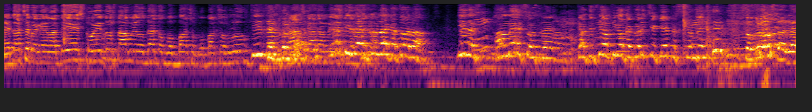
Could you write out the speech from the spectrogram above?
Μετά τις επαγγελματίες του είδους θα έχουμε και τον Τάι τον Κομπάτσο, Κομπάτσο Γλου. Τι είδες Κάτσε κάτω να ρε, μιλήσεις τι για είδες σένα. ρουλάκα τώρα; Είδες αμέσως ρε, κατευθείαν φύγαν τα κορίτσια και έπεσε σε μένα. Στον κρόστα, ρε.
